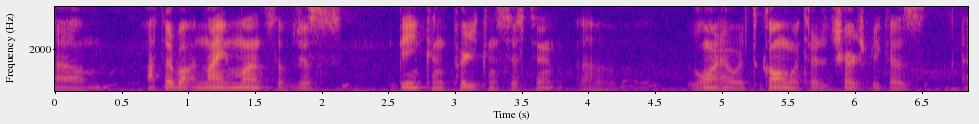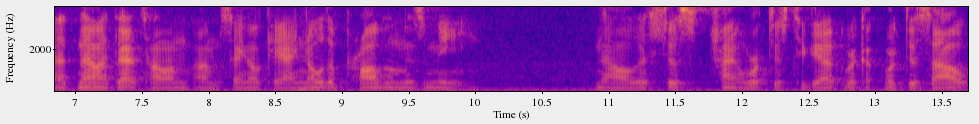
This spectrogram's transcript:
Um, after about nine months of just being con- pretty consistent, uh, going her with going with her to church because at now at that time I'm, I'm saying, okay, I know the problem is me. Now let's just try and work this together, work, work this out,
